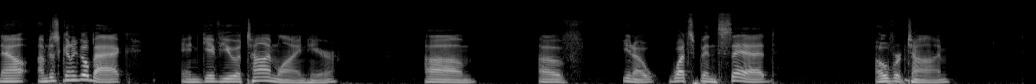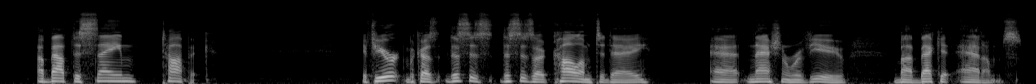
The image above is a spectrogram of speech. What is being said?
Now, I'm just going to go back and give you a timeline here um, of you know, what's been said over time about this same topic. If you're because this is this is a column today at National Review by Becket Adams,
